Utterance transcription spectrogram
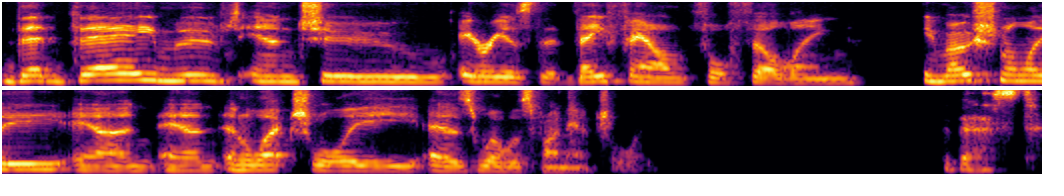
that they moved into areas that they found fulfilling emotionally and and intellectually as well as financially the best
